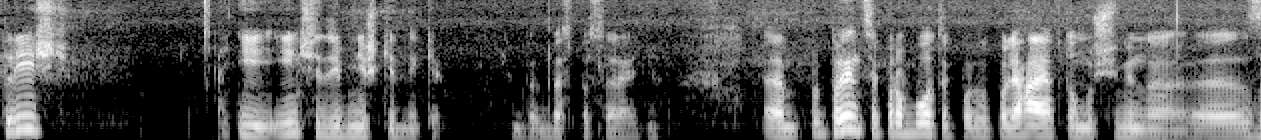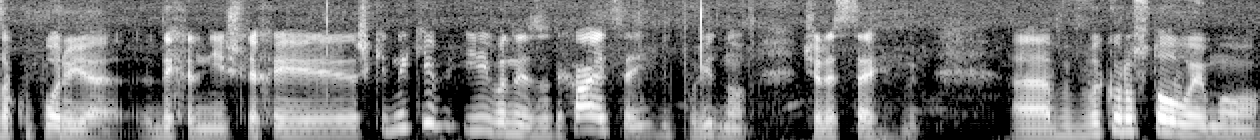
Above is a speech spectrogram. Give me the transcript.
кліщ і інші дрібні шкідники безпосередньо. Е, Принцип роботи полягає в тому, що він е, закупорює дихальні шляхи шкідників, і вони задихаються, і відповідно через це гинуть. Е, Використовуємо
